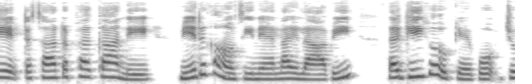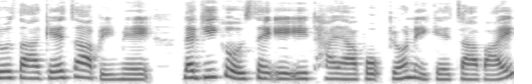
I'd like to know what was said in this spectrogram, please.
ရဲ့တခြားတစ်ဖက်ကနေမြေးတကောင်စီနဲ့လိုက်လာပြီးလက်ကီးကိုကယ်ဖို့စ조사ခဲ့ကြပေမဲ့လက်ကီးကိုစိတ်အေးအေးထားရဖို့ပြောနေခဲ့ကြပါတယ်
